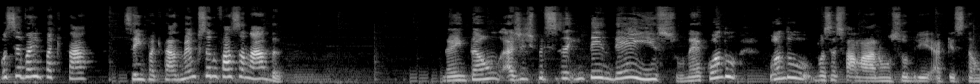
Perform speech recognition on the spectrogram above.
você vai impactar, ser impactado, mesmo que você não faça nada. Né? Então, a gente precisa entender isso. Né? Quando, quando vocês falaram sobre a questão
